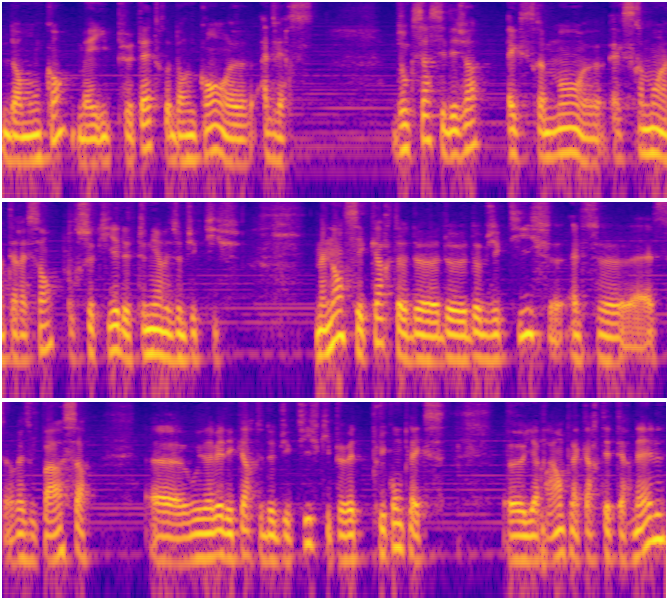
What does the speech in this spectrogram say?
dans mon camp, mais il peut être dans le camp euh, adverse. Donc ça c'est déjà extrêmement, euh, extrêmement intéressant pour ce qui est de tenir les objectifs. Maintenant, ces cartes d'objectifs, de, elles se, elles se résolvent pas à ça. Euh, vous avez des cartes d'objectifs qui peuvent être plus complexes. Euh, il y a par exemple la carte éternelle,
